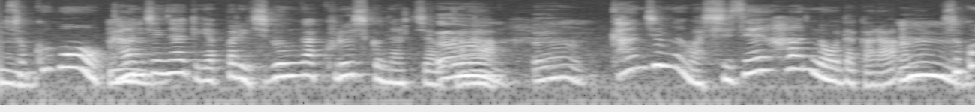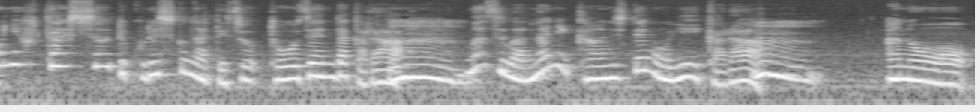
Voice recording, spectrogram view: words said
ん。そこを感じないとやっぱり自分が苦しくなっちゃうから、うん感じるのは自然反応だから、うん。そこに蓋しちゃうと苦しくなってそ当然だから、うん。まずは何感じてもいいから、うん。あの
